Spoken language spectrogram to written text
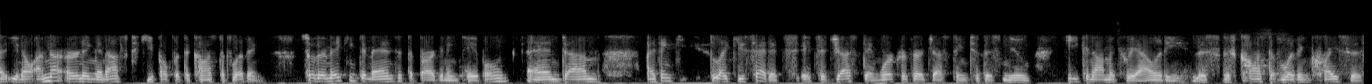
uh, you know, I'm not earning enough to keep up with the cost of living. So they're making demands at the bargaining table. And um, I think, like you said, it's it's adjusting. Workers are adjusting to this new economic reality, this this cost of living crisis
